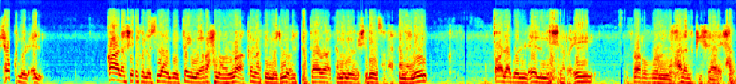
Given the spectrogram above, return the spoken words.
حكم العلم. قال شيخ الإسلام بن تيمية رحمه الله كما في مجموع الفتاوى 28 صفحة 80 طلب العلم الشرعي فرض على الكفاية.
